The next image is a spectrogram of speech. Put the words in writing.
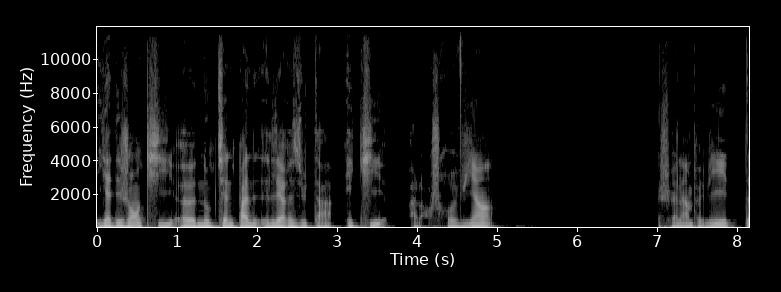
il y a des gens qui euh, n'obtiennent pas les résultats et qui, alors je reviens, je suis allé un peu vite,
